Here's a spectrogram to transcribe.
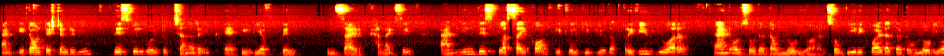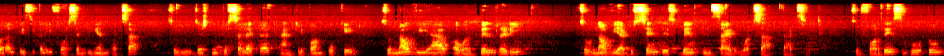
and it on test and review. This will going to generate a PDF bill inside KonnectzIT and in this plus icon it will give you the preview URL and also the download URL. So we required the download URL basically for sending in WhatsApp. So you just need to select that and click on OK. So now we have our bill ready. So now we have to send this bill inside WhatsApp. That's it. So for this go to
